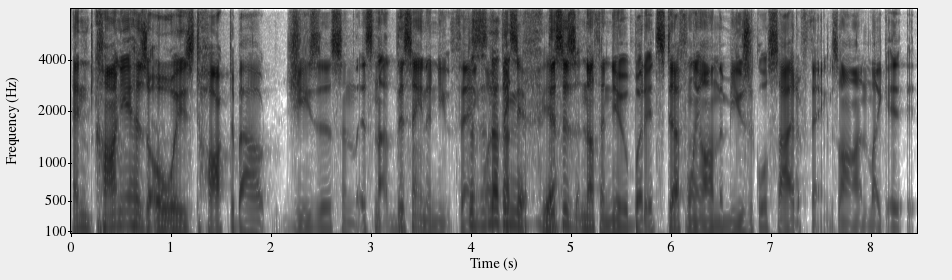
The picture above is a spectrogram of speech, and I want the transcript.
And Kanye has always talked about Jesus, and it's not, this ain't a new thing. This is Like, nothing new. Yeah. This is nothing new, but it's definitely on the musical side of things. On like it,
